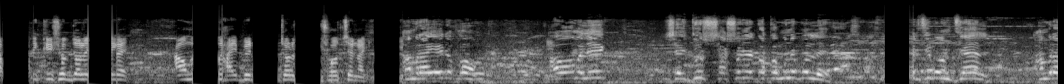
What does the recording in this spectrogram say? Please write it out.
আপনি কৃষক দলের হাইব্রিড হচ্ছে নাকি? আমরা এরকম আওয়ামী লীগ সেই দুঃশাসনের কথা মনে পড়লে জীবন জেল। আমরা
